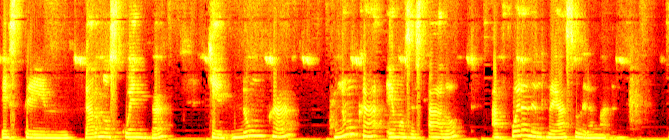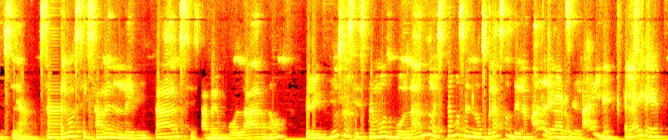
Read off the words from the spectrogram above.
este, darnos cuenta que nunca, nunca hemos estado afuera del reazo de la madre. O sea, salvo si saben levitar, si saben volar, ¿no? Pero incluso si estamos volando, estamos en los brazos de la madre, Claro. que es el aire. El aire.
